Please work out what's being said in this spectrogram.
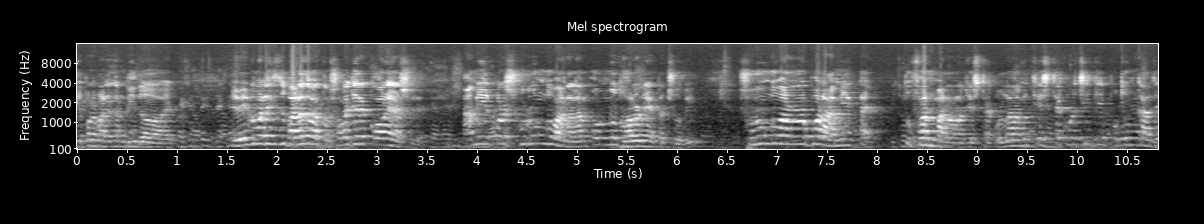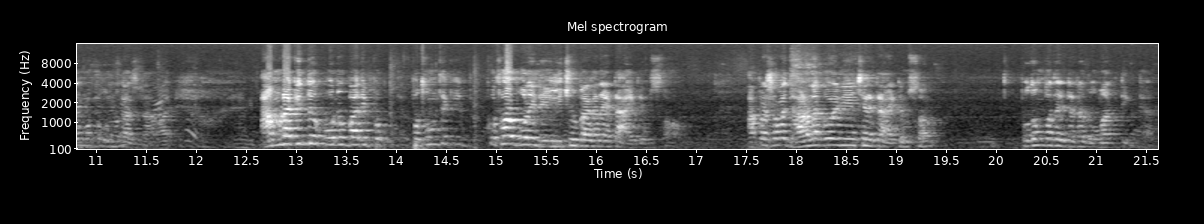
এরপর বানাতাম হৃদয়। এরকম একটা কিছু বানাতে পারতাম সবাই যেটা করে আসলে। আমি এরপর সুরঙ্গ বানালাম অন্য ধরনের একটা ছবি। সুরঙ্গ বানানোর পর আমি একটা তুফান বানানোর চেষ্টা করলাম। আমি চেষ্টা করেছি যে প্রথম কাজের মতো অন্য কাজ না হয়। আমরা কিন্তু কোনোবারই প্র- প্রথম থেকে কোথাও বলি নেই লিচুর বাগানে একটা আইটেম সং আপনারা সবাই ধারণা করে নিয়েছেন একটা আইটেম সং প্রথম কথা এটা একটা রোমান্টিক গান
